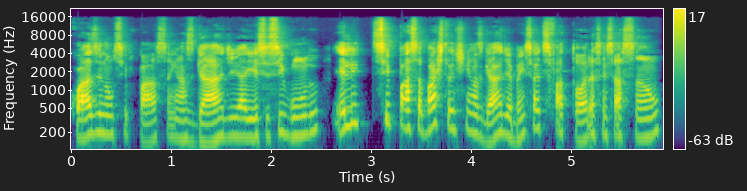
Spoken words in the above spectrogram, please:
quase não se passa em Asgard, e aí esse segundo, ele se passa bastante em Asgard, é bem satisfatória a sensação.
